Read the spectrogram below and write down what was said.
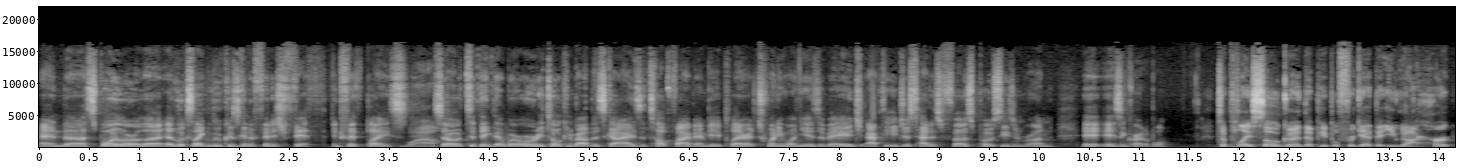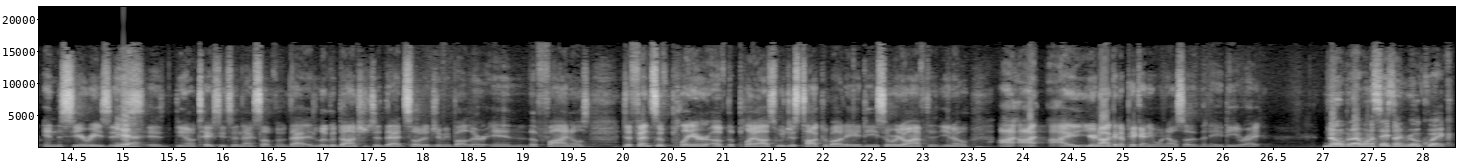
And uh, spoiler alert, it looks like Luka's going to finish fifth in fifth place. Wow. So to think that we're already talking about this guy as a top five NBA player at 21 years of age after he just had his first postseason run it is incredible. To play so good that people forget that you got hurt in the series is, Yeah. is you know takes you to the next level. That Luka Doncic did that, so did Jimmy Butler in the finals. Defensive player of the playoffs. We just talked about AD, so we don't have to. You know, I, I, I you're not going to pick anyone else other than AD, right? No, but I want to say something real quick.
